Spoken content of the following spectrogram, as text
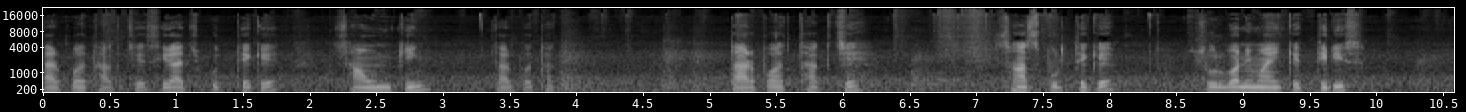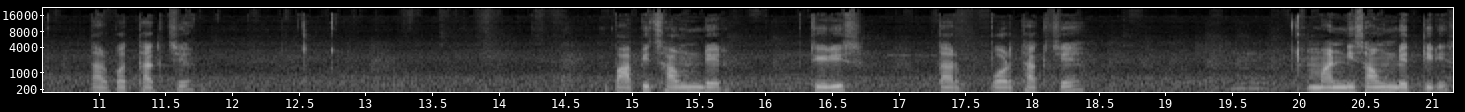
তারপর থাকছে সিরাজপুর থেকে সাউন্ড কিং। তারপর থাক তারপর থাকছে শাঁসপুর থেকে সুরবানি মাইকের তিরিশ। তারপর থাকছে পাপি সাউন্ডের তিরিশ। তারপর থাকছে মান্ডি সাউন্ডের তিরিশ।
